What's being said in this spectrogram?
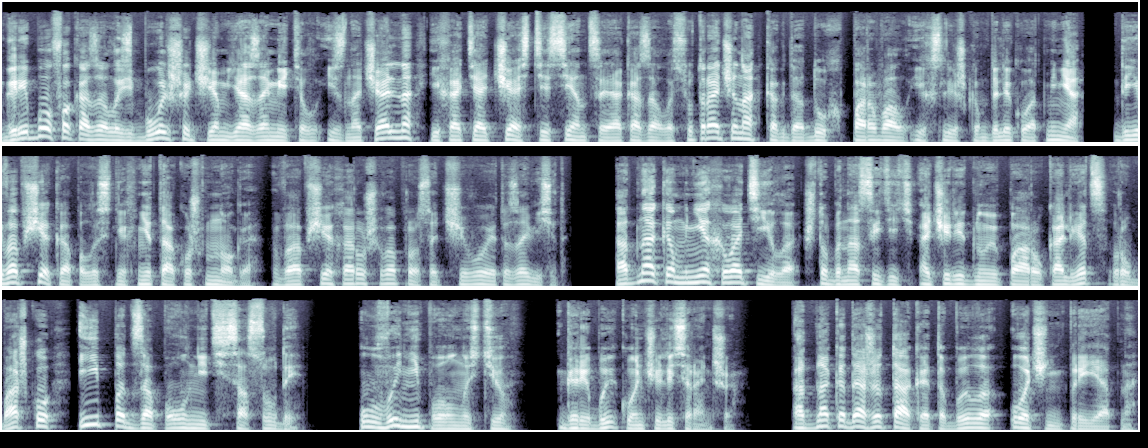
Грибов оказалось больше, чем я заметил изначально, и хотя часть эссенции оказалась утрачена, когда дух порвал их слишком далеко от меня, да и вообще капало с них не так уж много. Вообще хороший вопрос, от чего это зависит. Однако мне хватило, чтобы насытить очередную пару колец, рубашку и подзаполнить сосуды. Увы, не полностью. Грибы кончились раньше. Однако даже так это было очень приятно.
